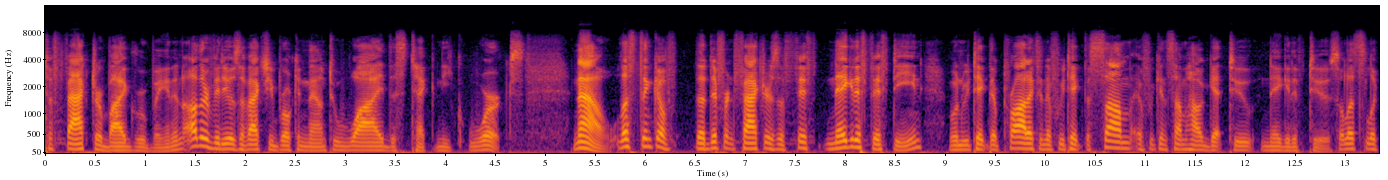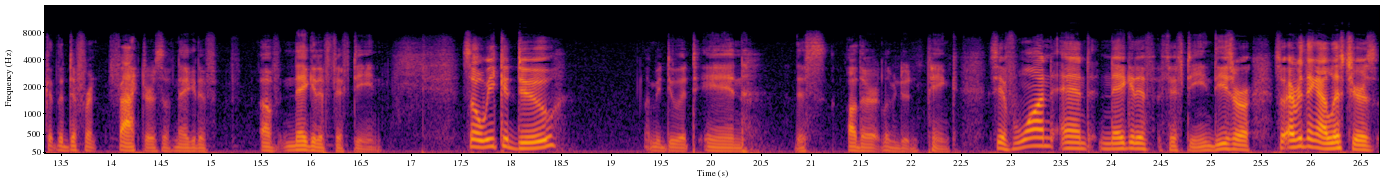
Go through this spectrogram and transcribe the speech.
to factor by grouping. And in other videos, I've actually broken down to why this technique works. Now, let's think of the different factors of negative 15 when we take the product, and if we take the sum, if we can somehow get to negative 2. So let's look at the different factors of negative, of negative 15. So we could do, let me do it in this other, let me do it in pink. So you have 1 and negative 15. These are, so everything I list here is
